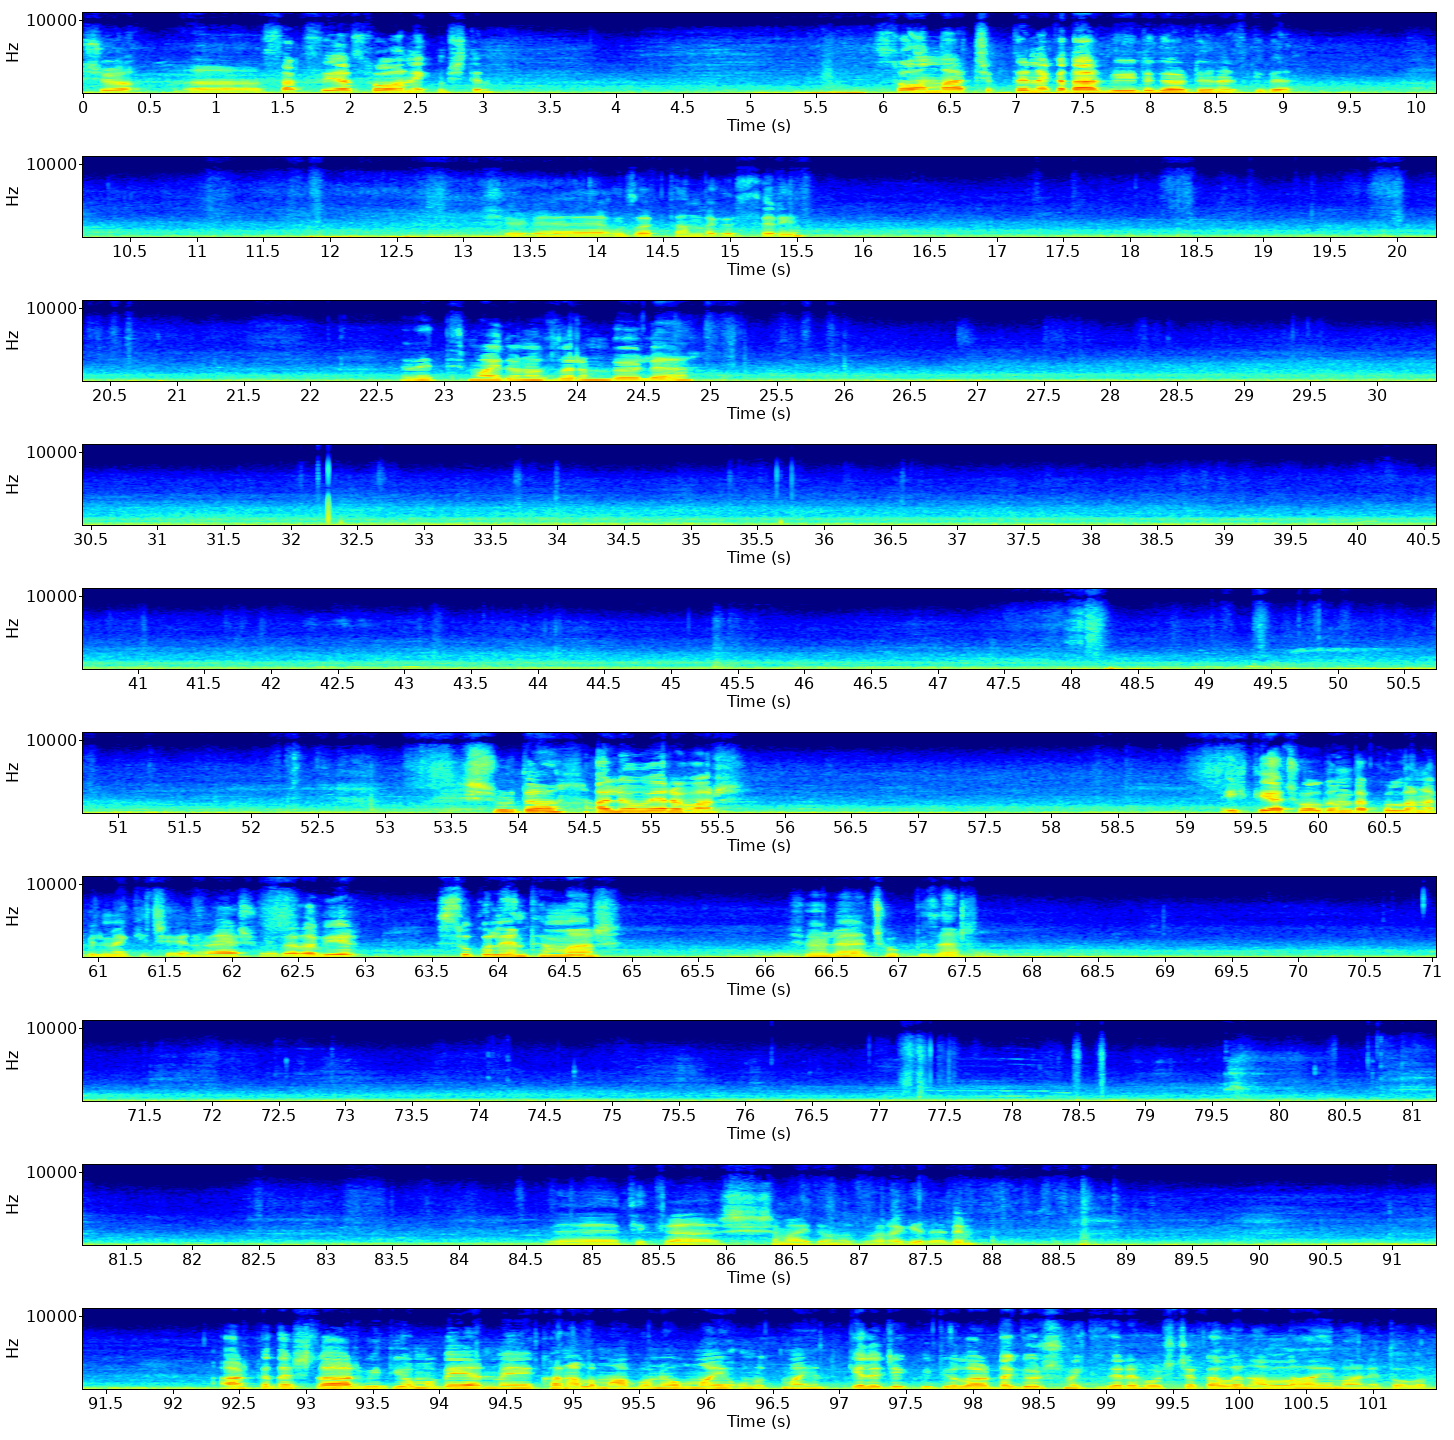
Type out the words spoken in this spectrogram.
Şu e, saksıya soğan ekmiştim. Soğanlar çıktı. Ne kadar büyüdü gördüğünüz gibi. Şöyle uzaktan da göstereyim. Evet, maydanozlarım böyle. Şurada aloe vera var. İhtiyaç olduğunda kullanabilmek için ve şurada da bir sukulentim var. Şöyle çok güzel. Ve tekrar maydanozlara gelelim. Arkadaşlar videomu beğenmeyi, kanalıma abone olmayı unutmayın. Gelecek videolarda görüşmek üzere. Hoşça kalın. Allah'a emanet olun.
